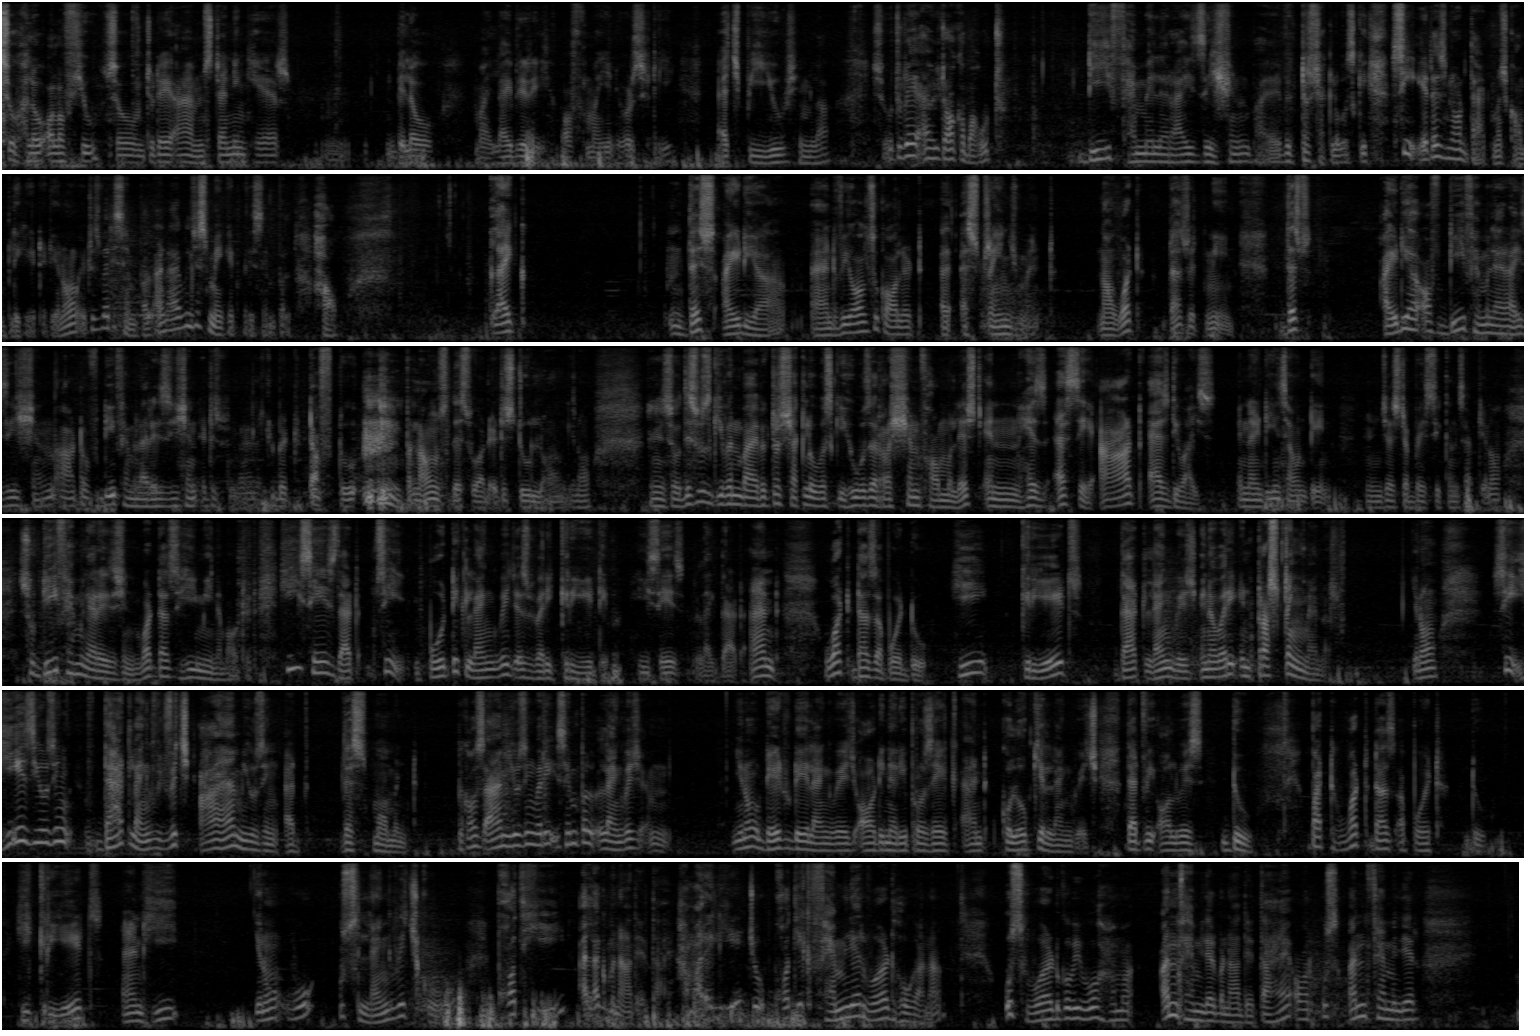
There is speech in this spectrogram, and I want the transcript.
so hello all of you. So today i am standing here mm, below my library of my university hpu shimla. So today i will talk about defamiliarization by victor shklovsky see it is not that much complicated you know. It is very simple and i will just make it very simple. How? Like this idea and we also call it estrangement. Now what does it mean? This idea of defamiliarization art of defamiliarization it is a little bit tough to pronounce this word. It is too long you know. And so this was given by Viktor Shklovsky who was a Russian formalist in his essay art as device in 1917 in just a basic concept you know. So defamiliarization what does he mean about it? He says that see poetic language is very creative he says like that. And what does a poet do? He creates that language in a very interesting manner you know see he is using that language which i am using at this moment because i am using very simple language um, you know day-to-day -day language ordinary prosaic and colloquial language that we always do but what does a poet do he creates and he you know वो उस language को बहुत ही अलग बना देता है हमारे लिए जो बहुत ही एक फैमिलियर वर्ड होगा ना उस वर्ड को भी वो हम अनफेमिलियर बना देता है और उस अनफेमिलियर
